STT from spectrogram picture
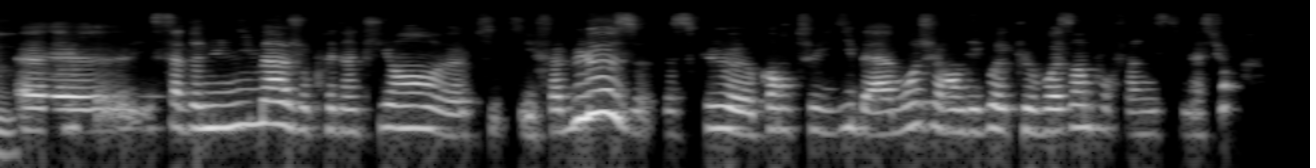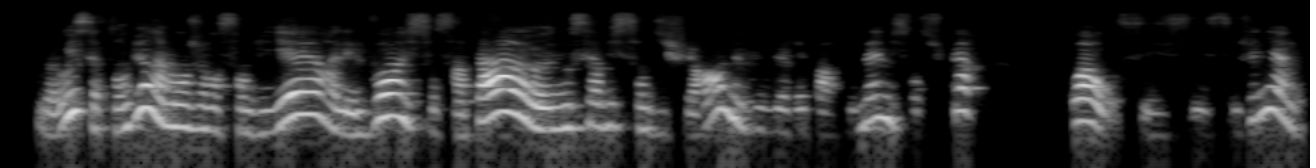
Mm. Euh, ça donne une image auprès d'un client euh, qui, est fabuleuse parce que quand il dit bah, Moi, j'ai rendez-vous avec le voisin pour faire une estimation, bah oui, ça tombe bien, on a mangé ensemble hier, allez le voir, ils sont sympas, nos services sont différents, mais vous verrez par vous-même, ils sont super. Waouh, c'est génial.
